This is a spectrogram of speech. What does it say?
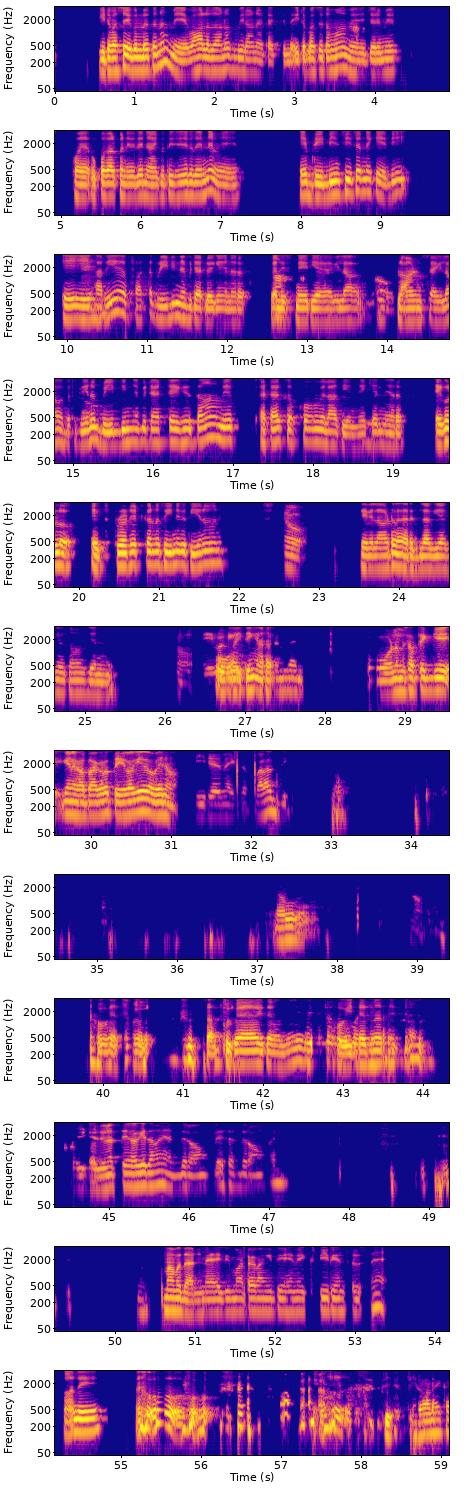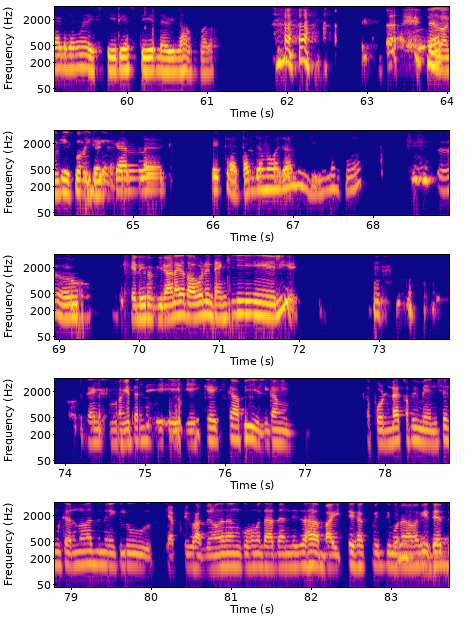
ඊට පස්සේ ඒගොල්ලතන මේ වාහල දාන පිරාණ ටැක්සිද ඊට පස්ස තම මේ ජරමි ඔය උපකල්ප නිද නයපතිසික දෙන්න මේ ඒ බ්‍රීඩින් සීසන එකේදී ඒ හරිය පට බ්‍රීඩින් නැබිටටල ගෙනර වැලිස්නේරිය විලා ප්ලාන්ස් ඇයිලා ඔදර තියෙන බ්‍රීඩින් නැබිටට එක තා මේ ඇටක් ඔක්කෝම වෙලා තියෙන්නේ. කියන්න හර එගොලො එක්ස්පරෝටෙට් කරන සීන එක තියෙනවන ඒ වෙලාට වැරදිලා ගියා කියල් තම කියන්නේ. ඉතින් අර ඕනම සතෙක්ගේ ගැන කතා කරොත් ඒ වගේ වෙනවා. ඩීටේල්ම එක බලද්දි. සත්තු පෑ විතරන්නේ හොයිට ඇතුනත් එච්චර ඇදුනත් ඒ වගේ තමයි. ඇද රෝම් ලේ ඇද රෝම්කයි මම දන්න ඇති මට රඟිත එහෙම එක්ස්පිරියන්සස් නෑ. අනේ? පිරාණකාට තම එක්ස්පිරියස් තීරණ ඇවිල්ලා බල මගේ ඉඩ කල්ල එක අතත් දම වජන් ගිල්ල පුුව. එදම පිරාණක තවට ටැන්කි එලිය මගේ තන්න ඒක එක් අපි ලිකම් පොඩ්ඩක් අපි මෙන්ෂන් කරනවාද? මේකලු කැප්ටි හදනවරම් කොහොම දාතන්න සහ බයිට් එකක් වෙද්දි මොනාවගේ දැද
